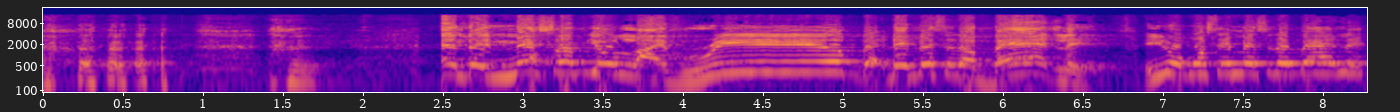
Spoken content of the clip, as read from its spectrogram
and they mess up your life real bad. They mess it up badly. And you know, once they mess it up badly,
